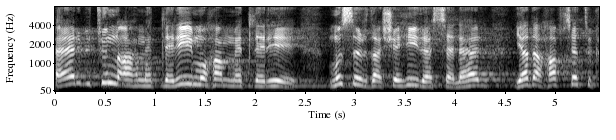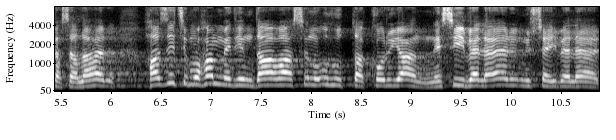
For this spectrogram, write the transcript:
Eğer bütün Ahmetleri, Muhammedleri Mısır'da şehit etseler ya da hapse tıkasalar, Hz. Muhammed'in davasını Uhud'da koruyan nesibeler, müseybeler,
